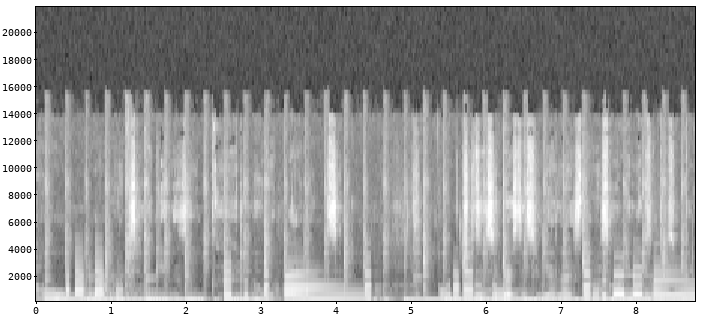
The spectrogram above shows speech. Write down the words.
people or smoking isn't good and all that. But truth is, you guys need to realize that smoking helps a lot of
